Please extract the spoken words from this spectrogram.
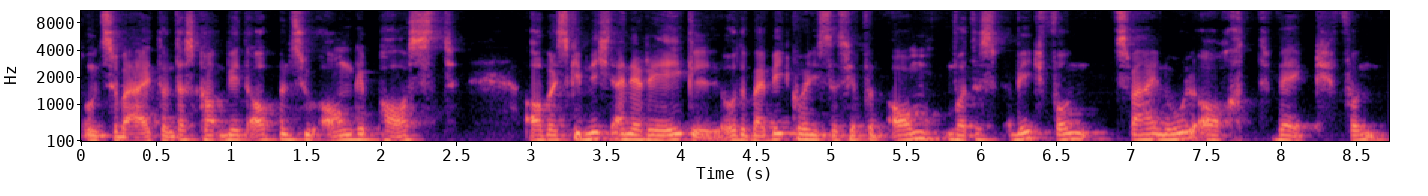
und so weiter. Und das kann, wird ab und zu angepasst. Aber es gibt nicht eine Regel. Oder bei Bitcoin ist das ja von, war das wirklich von 208 weg. Von,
